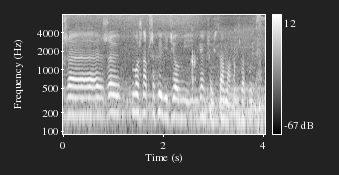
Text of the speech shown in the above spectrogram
że, że można przechylić ją i większość sama zapłynie.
